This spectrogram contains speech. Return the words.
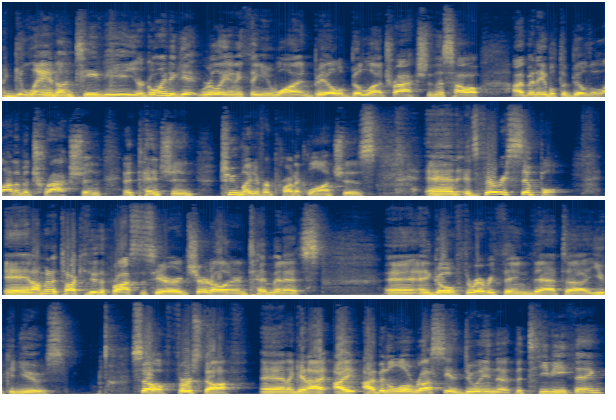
land on TV. You're going to get really anything you want, be able to build a lot of traction. This is how I've been able to build a lot of attraction and attention to my different product launches. And it's very simple. And I'm going to talk you through the process here and share it all in 10 minutes and, and go through everything that uh, you can use. So first off, and again, I, I, I've been a little rusty at doing the, the TV thing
